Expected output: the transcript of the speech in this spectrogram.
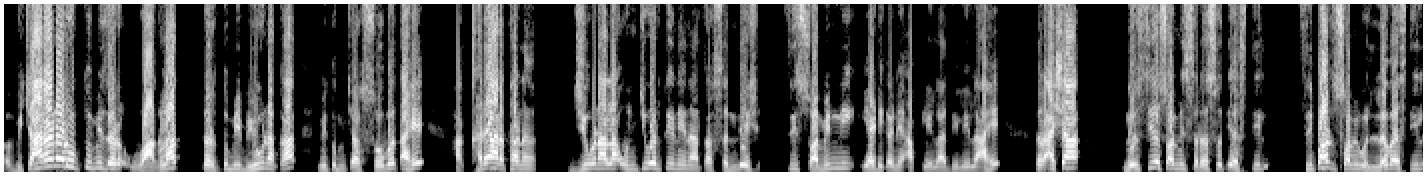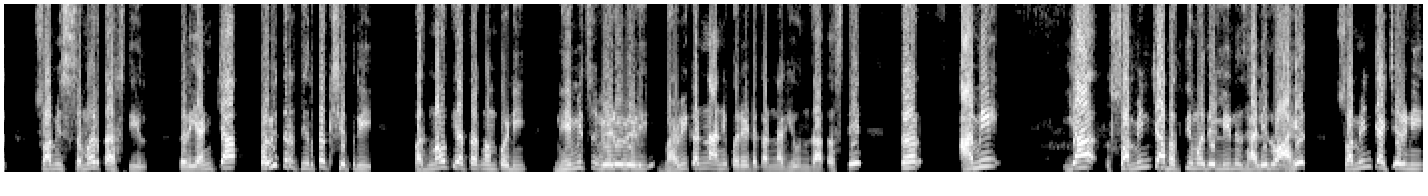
विचारानं रूप तुम्ही जर वागलात तर तुम्ही भिवू नका. मी तुमच्यासोबत आहे. हा खऱ्या अर्थानं जीवनाला उंचीवरती नेण्याचा संदेश श्री स्वामींनी या ठिकाणी आपल्याला दिलेला आहे. तर अशा नरसिंह स्वामी सरस्वती असतील श्रीपाद स्वामी वल्लभ असतील स्वामी समर्थ असतील तर यांच्या पवित्र तीर्थक्षेत्री पद्मावती यात्रा कंपनी नेहमीच वेळोवेळी भाविकांना आणि पर्यटकांना घेऊन जात असते. तर आम्ही या स्वामींच्या भक्तीमध्ये लीन झालेलो आहेत. स्वामींच्या चरणी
